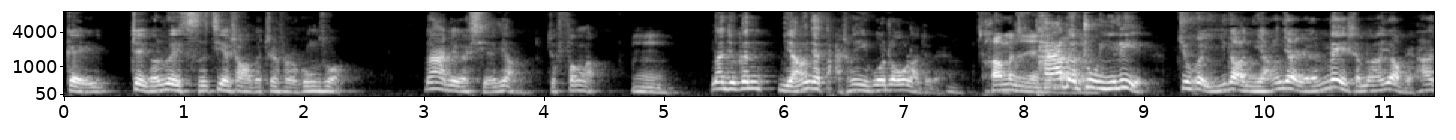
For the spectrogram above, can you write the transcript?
给这个瑞慈介绍的这份工作，那这个鞋匠就疯了，嗯，那就跟娘家打成一锅粥了，就得他们之间他的注意力就会移到娘家人为什么要给他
